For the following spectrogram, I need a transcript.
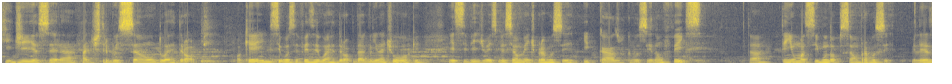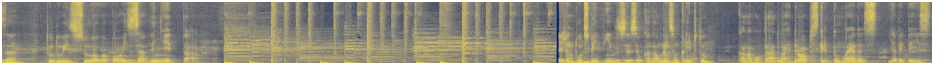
que dia será a distribuição do airdrop, ok? Se você fez o airdrop da Glee Network, esse vídeo é especialmente para você e caso que você não fez, tá? Tem uma segunda opção para você, beleza? Tudo isso logo após a vinheta. Sejam todos bem-vindos ao seu canal Lison Cripto, canal voltado a airdrops, criptomoedas e apps,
